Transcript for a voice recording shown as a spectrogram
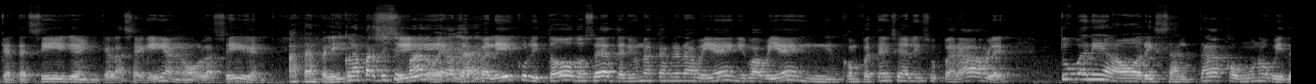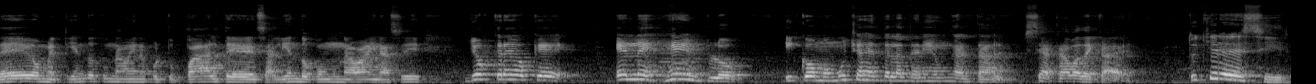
que te siguen, que la seguían o la siguen. Hasta en películas participado. Sí, hasta en películas y todo. O sea, tenía una carrera bien, iba bien, en competencia del insuperable tú venías ahora y saltar con unos videos, metiéndote una vaina por tu parte, saliendo con una vaina así. Yo creo que el ejemplo, y como mucha gente la tenía en un altar, se acaba de caer. ¿Tú quieres decir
